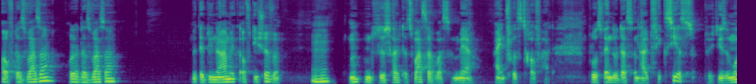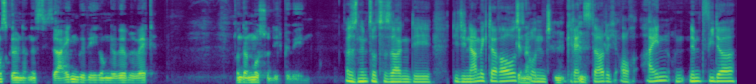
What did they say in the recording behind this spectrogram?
auf das Wasser oder das Wasser mit der Dynamik auf die Schiffe. Mhm. Ne? Und es ist halt das Wasser, was mehr Einfluss drauf hat. Bloß wenn du das dann halt fixierst durch diese Muskeln, dann ist diese Eigenbewegung der Wirbel weg. Und dann musst du dich bewegen. Also es nimmt sozusagen die, die Dynamik daraus genau. und mhm. grenzt dadurch auch ein und nimmt wieder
